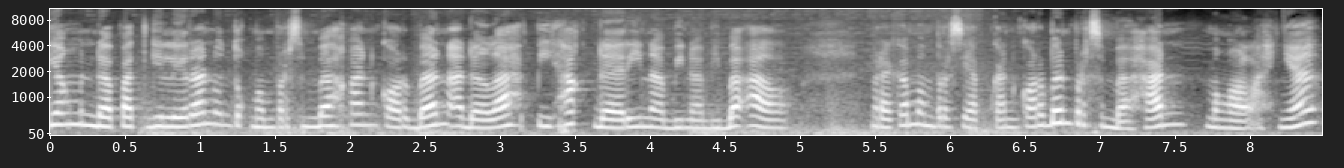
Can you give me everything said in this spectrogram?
Yang mendapat giliran untuk mempersembahkan korban adalah pihak dari nabi-nabi Baal. Mereka mempersiapkan korban persembahan, mengolahnya,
